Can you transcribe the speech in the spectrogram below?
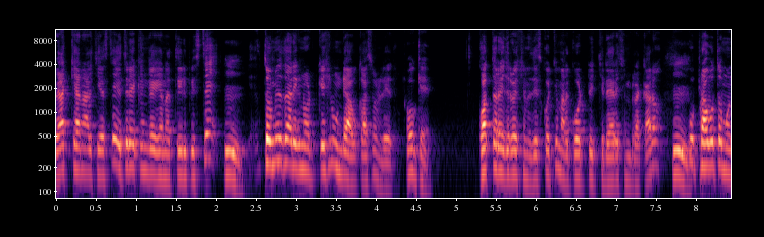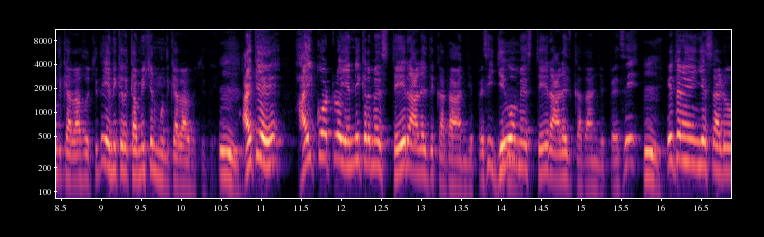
వ్యాఖ్యానాలు చేస్తే వ్యతిరేకంగా గనక తీర్పిస్తే తొమ్మిదో తారీఖు నోటిఫికేషన్ ఉండే అవకాశం లేదు. ఓకే. కొత్త రిజర్వేషన్ తీసుకొచ్చి మన కోర్టు ఇచ్చే డైరెక్షన్ ప్రకారం ప్రభుత్వం ముందుకు వెళ్ళాల్సి వచ్చింది ఎన్నికల కమిషన్ ముందుకు వెళ్ళాల్సి వచ్చింది అయితే హైకోర్టులో ఎన్నికల మీద స్టే రాలేదు కదా అని చెప్పేసి జీవో మీద స్టే రాలేదు కదా అని చెప్పేసి ఇతను ఏం చేశాడు?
